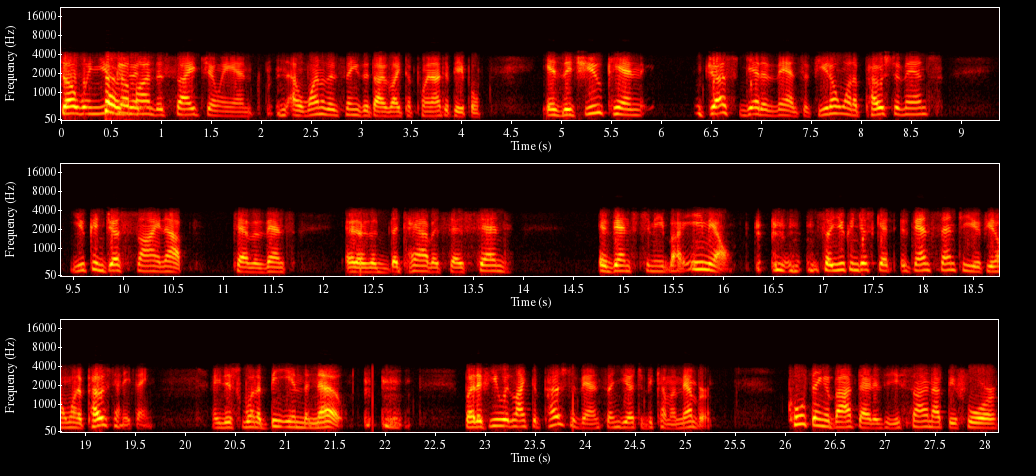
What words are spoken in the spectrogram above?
So when you So go the- on the site, Joanne, uh, one of the things that I'd like to point out to people is that you can just get events. If you don't want to post events, you can just sign up to have events. And There's a, a tab that says send events to me by email. so you can just get events sent to you if you don't want to post anything and you just want to be in the know. but if you would like to post events, then you have to become a member. Cool thing about that is that you sign up before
